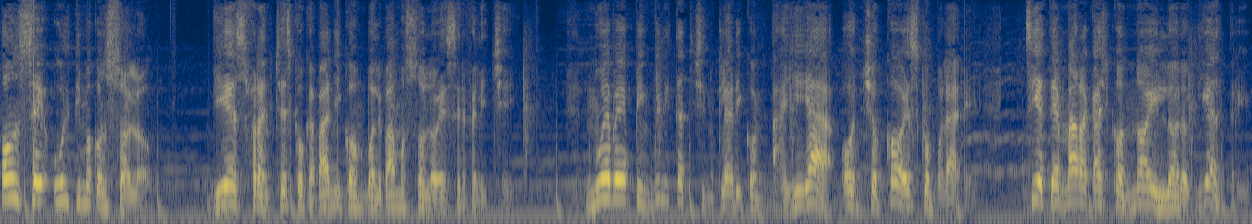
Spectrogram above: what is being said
11, Último con Solo. 10, Francesco Cavani con Volvamos solo essere felici. 9 Pinguinita Nucleari con AIA, 8 Coes con Volare, 7 Marrakesh con Noi Loro gli altri,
